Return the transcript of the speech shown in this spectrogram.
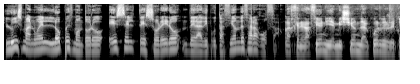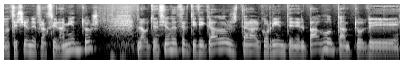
Luis Manuel López Montoro es el tesorero de la Diputación de Zaragoza. La generación y emisión de acuerdos de concesión de fraccionamientos, la obtención de certificados, estar al corriente en el pago tanto de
